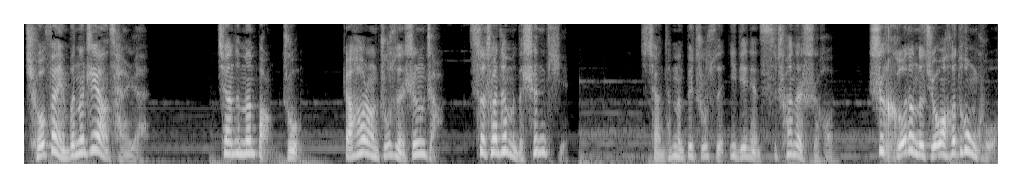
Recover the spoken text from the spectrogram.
囚犯也不能这样残忍，将他们绑住，然后让竹笋生长，刺穿他们的身体。想他们被竹笋一点点刺穿的时候，是何等的绝望和痛苦。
